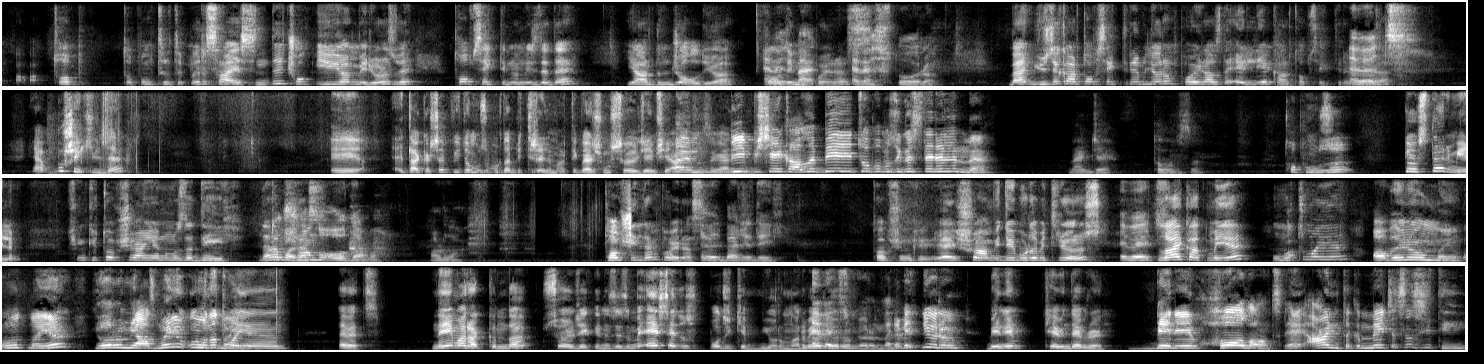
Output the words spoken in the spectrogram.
top topun tırtıkları sayesinde çok iyi yön veriyoruz ve top sektirmemizde de yardımcı oluyor. Doğru Evet, mi ben- Poyraz? Evet doğru. Ben 100'e kar top sektirebiliyorum. Poyraz da 50'ye kar top sektirebiliyor. Evet. Ya bu şekilde. Ee, evet arkadaşlar videomuzu burada bitirelim artık. Ben şimdi söyleyeceğim şey aklınıza Ay, geldi. bir, bir şey kaldı. Bir topumuzu gösterelim mi? Bence topumuzu. Topumuzu göstermeyelim. Çünkü top şu an yanımızda değil. Değil mi Top şu Poyraz? anda orada ama. Orada. Top değil değil mi Poyraz? Evet bence değil. Top çünkü yani şu an videoyu burada bitiriyoruz. Evet. Like atmayı unutmayın. Abone olmayı unutmayın. Yorum yazmayı unutmayın. Unutmayın. Evet. Neymar hakkında söyleyeceklerinizi yazın. Ve en sevdiğiniz futbolcu kim? Yorumları Evet bekliyorum. yorumlara bekliyorum. Benim Kevin De Bruyne. Benim Holland. E, aynı takım Manchester City.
